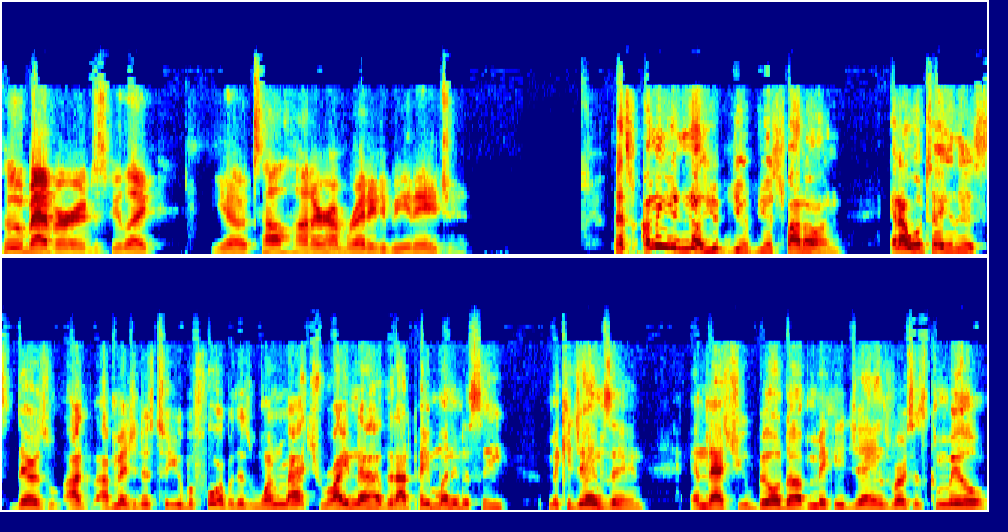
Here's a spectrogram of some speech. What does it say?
whomever and just be like, yo, tell Hunter I'm ready to be an agent. That's. I mean, you know, you you you're spot on. And I will tell you this: there's I I mentioned this to you before, but there's one match right now that I'd pay money to see Mickie James in, and that you build up Mickie James versus Kamille.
